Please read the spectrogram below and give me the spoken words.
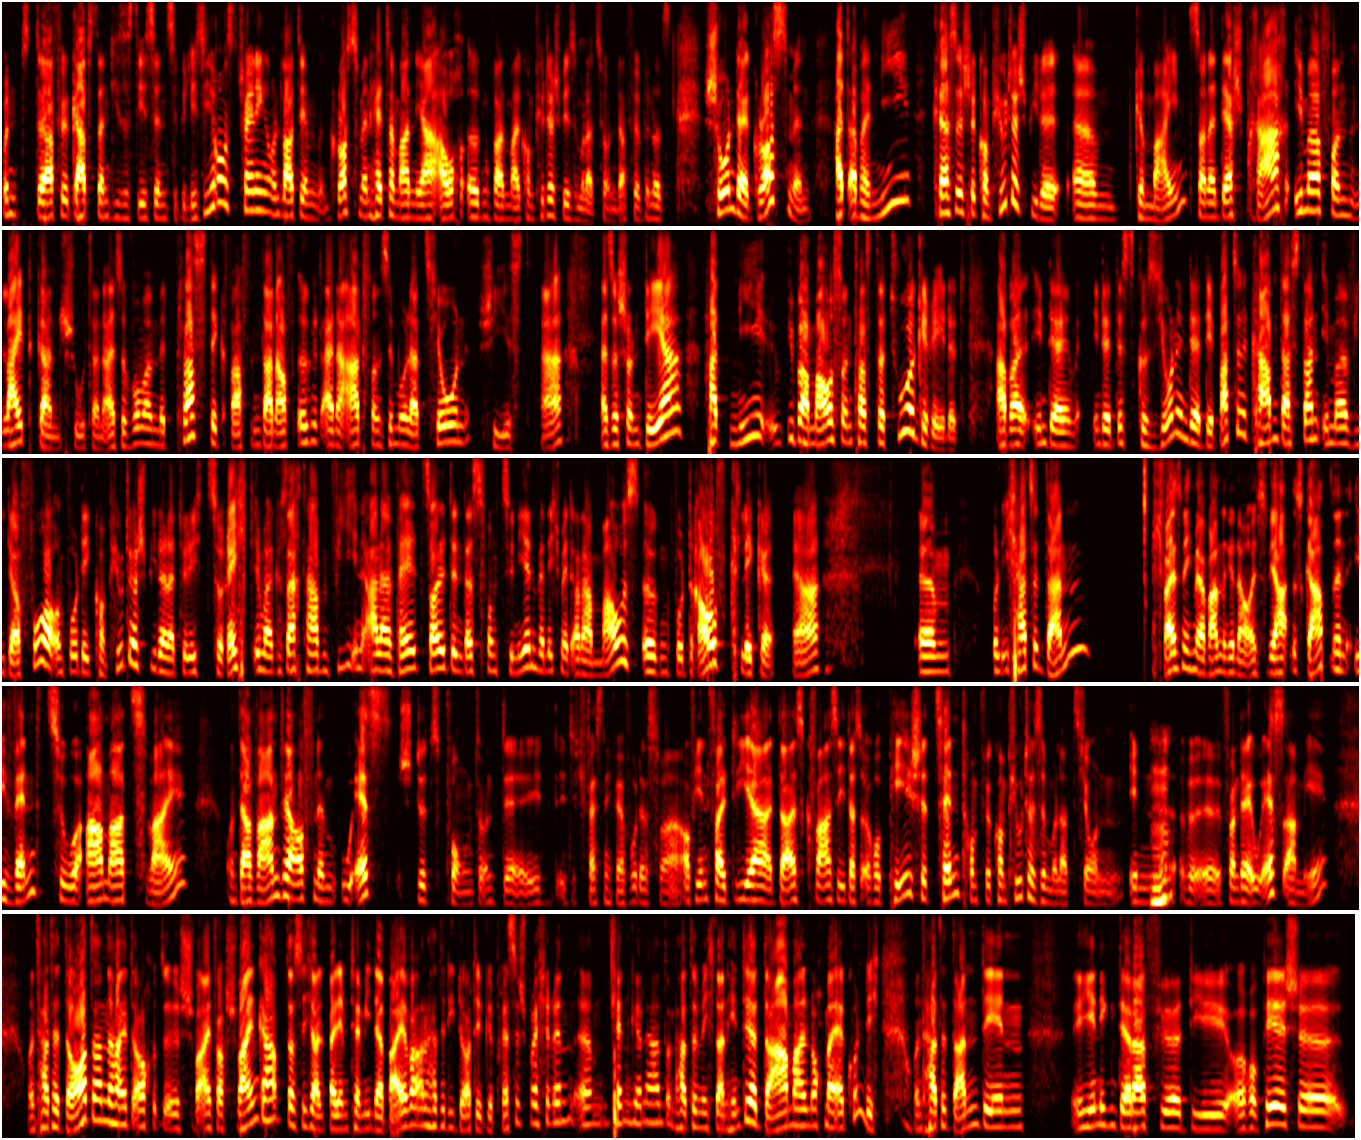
Und dafür gab es dann dieses Desensibilisierungstraining und laut dem Grossman hätte man ja auch irgendwann mal Computerspielsimulationen dafür benutzt. Schon der Grossman hat aber nie klassische Computerspiele ähm, gemeint, sondern der sprach immer von Lightgun-Shootern, also wo man mit Plastikwaffen dann auf irgendeine Art von Simulation schießt. Ja? Also schon der hat nie über Maus und Tastatur geredet, aber in der, in der Diskussion, in der Debatte kam das dann immer wieder vor und wo die Computerspieler natürlich zu Recht immer gesagt haben, wie in aller Welt soll denn das funktionieren, wenn ich mit einer Maus irgendwo draufklicke, ja. Ähm, und ich hatte dann, ich weiß nicht mehr wann genau, es, wir hatten, es gab ein Event zu Arma 2 und da waren wir auf einem US-Stützpunkt und äh, ich weiß nicht mehr, wo das war. Auf jeden Fall, die, da ist quasi das Europäische Zentrum für Computersimulationen in, mhm. äh, von der US-Armee und hatte dort dann halt auch äh, einfach Schwein gehabt, dass ich halt bei dem Termin dabei war und hatte die dortige Pressesprecherin ähm, kennengelernt und hatte mich dann hinterher da mal nochmal erkundigt und hatte dann denjenigen, der da für die europäische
